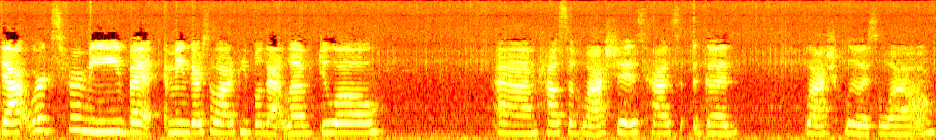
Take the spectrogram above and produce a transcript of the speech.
That works for me, but I mean, there's a lot of people that love Duo. Um, House of Lashes has a good lash glue as well.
